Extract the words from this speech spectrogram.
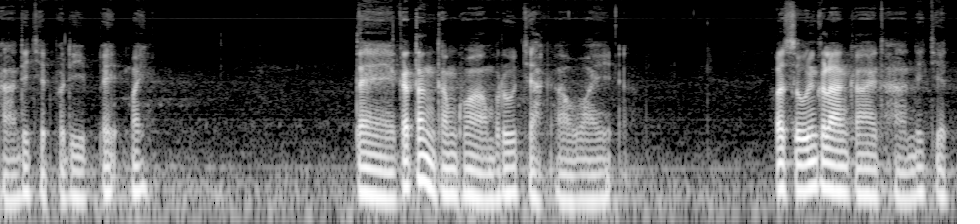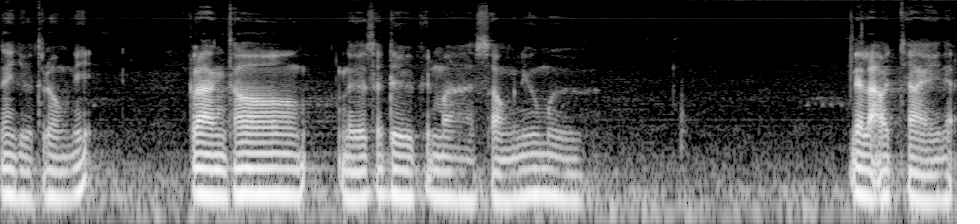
ฐานที่เจ็ดพอดีเป๊ะไหม แต่ก็ต้องทำความรู้จักเอาไว้ว่าศูนย์กลางกายฐานที่เจ็ดในอยู่ตรงนี้ กลางท้อง เหนือสะดือขึ้นมาสองนิ้วมือเนี่ยเราเอาใจเนี่ย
